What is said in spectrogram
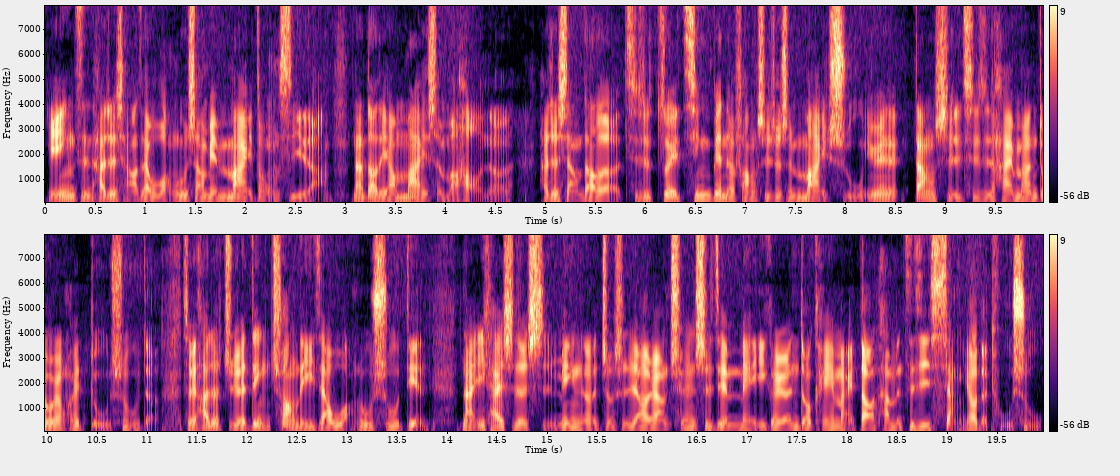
也因此，他就想要在网络上面卖东西啦。那到底要卖什么好呢？他就想到了，其实最轻便的方式就是卖书，因为当时其实还蛮多人会读书的，所以他就决定创立一家网络书店。那一开始的使命呢，就是要让全世界每一个人都可以买到他们自己想要的图书。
